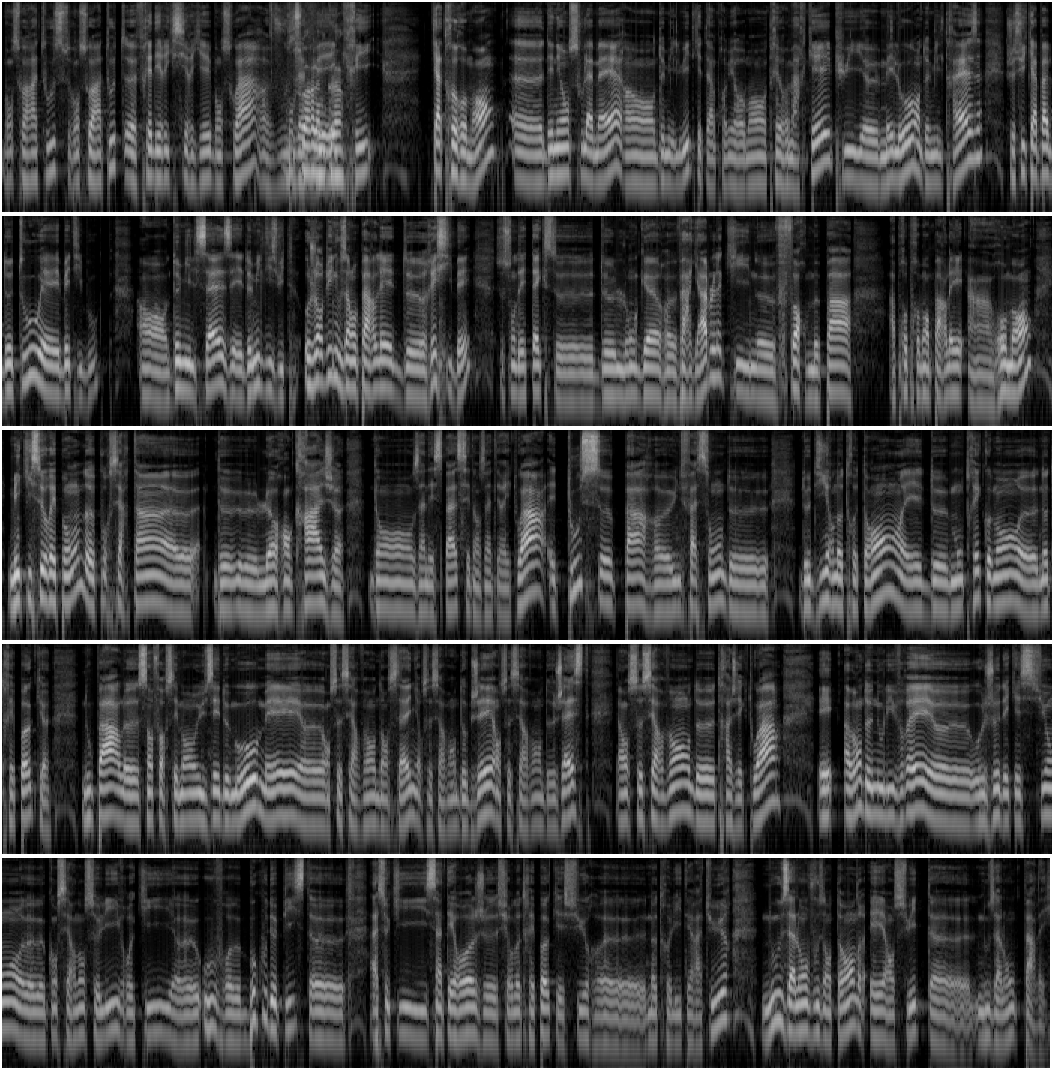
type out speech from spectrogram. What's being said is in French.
Bonsoir à tous, bonsoir à toutes. Euh, Frédéric Sirier, bonsoir. Vous bonsoir, avez écrit quatre romans. Euh, Des néons sous la mer en 2008, qui était un premier roman très remarqué, puis euh, Mélo en 2013, Je suis capable de tout et Betty Boop en 2016 et 2018. Aujourd'hui, nous allons parler de récits B. Ce sont des textes de longueur variable qui ne forment pas à proprement parler un roman, mais qui se répondent pour certains euh, de leur ancrage dans un espace et dans un territoire, et tous euh, par euh, une façon de, de dire notre temps et de montrer comment notre époque nous parle sans forcément user de mots, mais en se servant d'enseignes, en se servant d'objets, en se servant de gestes, en se servant de trajectoires. Et avant de nous livrer euh, au jeu des questions euh, concernant ce livre qui euh, ouvre beaucoup de pistes à ceux qui s'interrogent sur notre époque et sur notre littérature, nous allons vous entendre et ensuite nous allons parler.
